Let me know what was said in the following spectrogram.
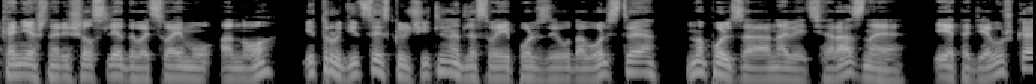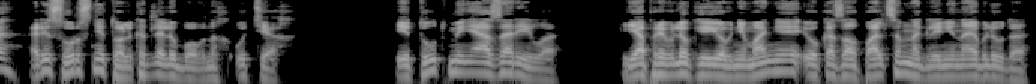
конечно, решил следовать своему «оно» и трудиться исключительно для своей пользы и удовольствия, но польза она ведь разная, и эта девушка — ресурс не только для любовных утех. И тут меня озарило. Я привлек ее внимание и указал пальцем на глиняное блюдо.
